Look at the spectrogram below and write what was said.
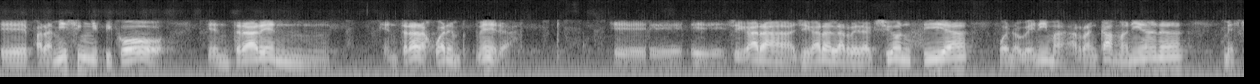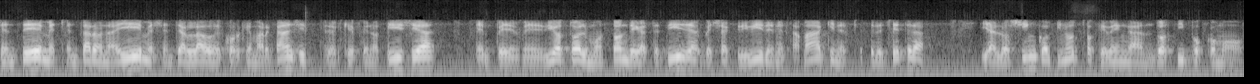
Eh, para mí significó entrar en entrar a jugar en primera. Eh, eh, llegar a llegar a la redacción un día bueno vení arrancás mañana me senté me sentaron ahí me senté al lado de Jorge Marcanchi el jefe de noticias me dio todo el montón de gacetillas empecé a escribir en esta máquina etcétera etcétera y a los cinco minutos que vengan dos tipos como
